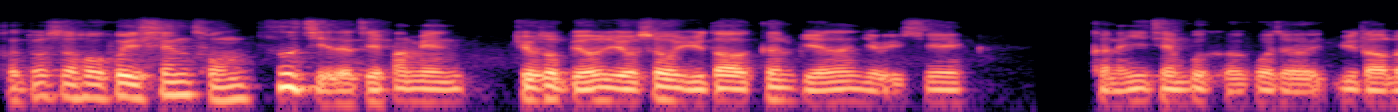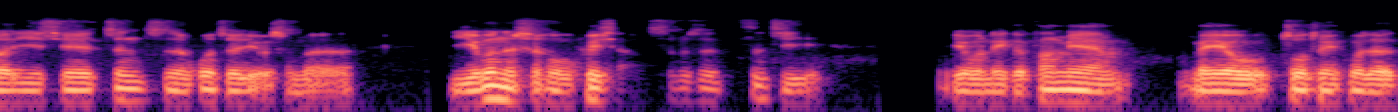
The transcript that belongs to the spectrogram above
很多时候会先从自己的这方面，就是说，比如有时候遇到跟别人有一些可能意见不合，或者遇到了一些争执，或者有什么疑问的时候，会想是不是自己。有哪个方面没有做对，或者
